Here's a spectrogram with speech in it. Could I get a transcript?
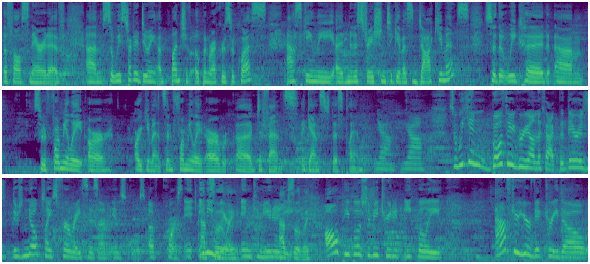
the false narrative. Um, so we started doing a bunch of open records requests, asking the administration to give us documents so that we could um, sort of formulate our arguments and formulate our uh, defense against this plan. Yeah, yeah. So we can both agree on the fact that there is there's no place for racism in schools, of course, in, anywhere in community. Absolutely, all people should be treated equally. After your victory, though,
